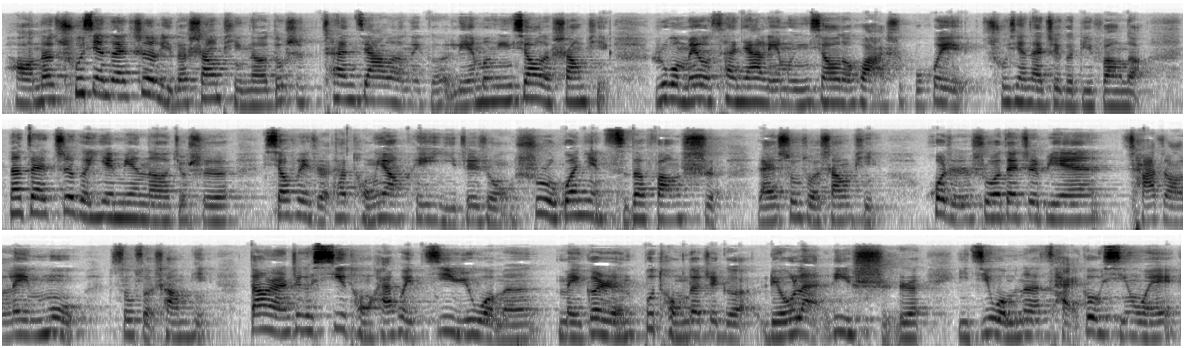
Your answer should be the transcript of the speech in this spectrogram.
好，那出现在这里的商品呢，都是参加了那个联盟营销的商品。如果没有参加联盟营销的话，是不会出现在这个地方的。那在这个页面呢，就是消费者他同样可以以这种输入关键词的方式来搜索商品。或者是说，在这边查找类目搜索商品，当然这个系统还会基于我们每个人不同的这个浏览历史以及我们的采购行为，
